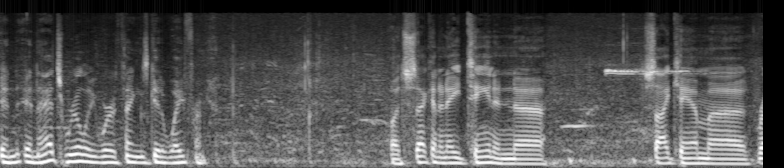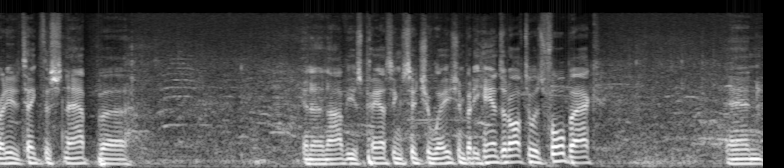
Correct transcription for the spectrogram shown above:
and and that's really where things get away from you. Well, it's second and 18, and uh, uh, ready to take the snap uh, in an obvious passing situation, but he hands it off to his fullback. And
